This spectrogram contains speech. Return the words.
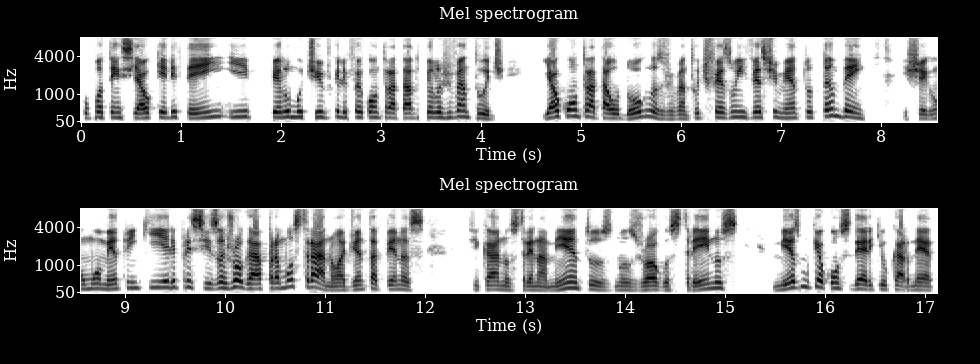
o potencial que ele tem e pelo motivo que ele foi contratado pelo Juventude. E ao contratar o Douglas, o Juventude fez um investimento também. E chega um momento em que ele precisa jogar para mostrar. Não adianta apenas ficar nos treinamentos, nos jogos treinos, mesmo que eu considere que o Carnet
